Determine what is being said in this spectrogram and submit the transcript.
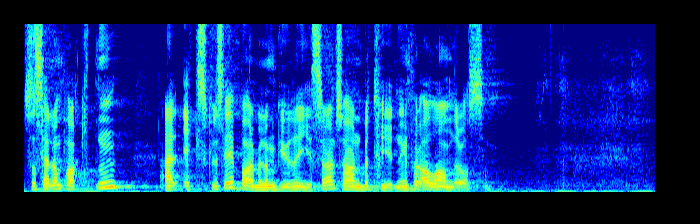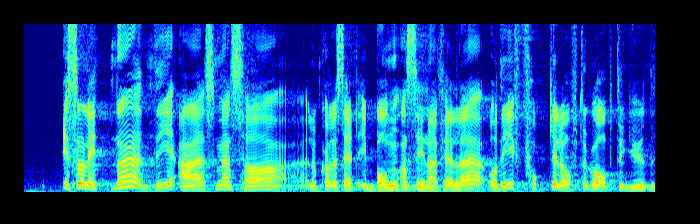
Så selv om pakten er eksklusiv bare mellom Gud og Israel, så har den betydning for alle andre også. Israelittene de er som jeg sa, lokalisert i bånn av Sinai-fjellet, og de får ikke lov til å gå opp til Gud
